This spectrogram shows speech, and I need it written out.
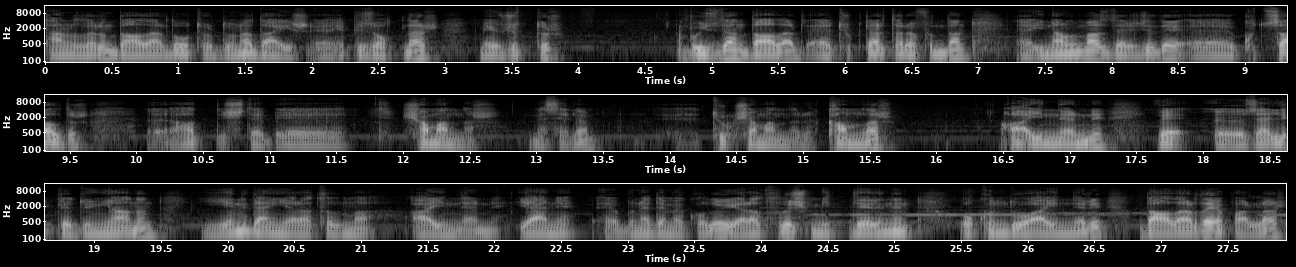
tanrıların dağlarda oturduğuna dair e, epizotlar mevcuttur. Bu yüzden dağlar e, Türkler tarafından inanılmaz derecede kutsaldır. Hat işte şamanlar mesela Türk şamanları, kamlar ayinlerini ve özellikle dünyanın yeniden yaratılma ayinlerini yani e, bu ne demek oluyor? Yaratılış mitlerinin okunduğu ayinleri dağlarda yaparlar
